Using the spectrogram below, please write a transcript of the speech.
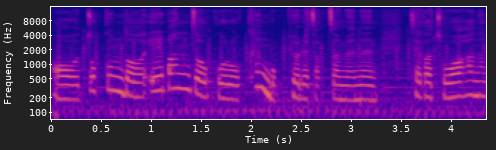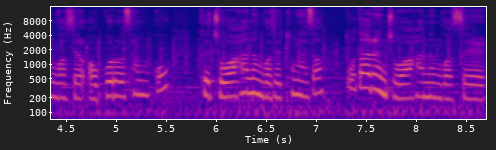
어, 조금 더 일반적으로 큰 목표를 잡자면은 제가 좋아하는 것을 업으로 삼고 그 좋아하는 것을 통해서 또 다른 좋아하는 것을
